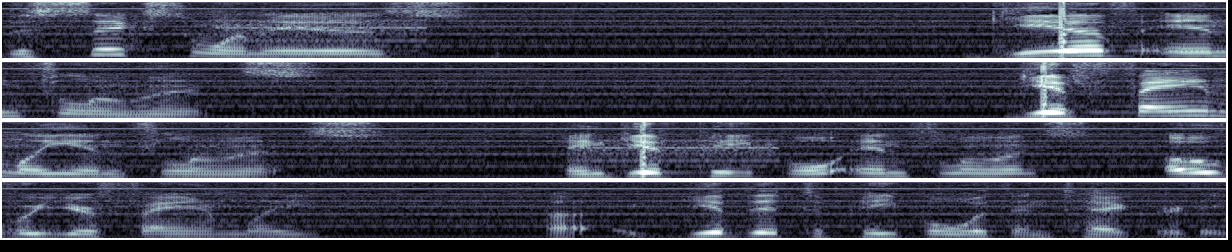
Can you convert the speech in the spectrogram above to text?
The sixth one is give influence, give family influence, and give people influence over your family. Uh, give it to people with integrity.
